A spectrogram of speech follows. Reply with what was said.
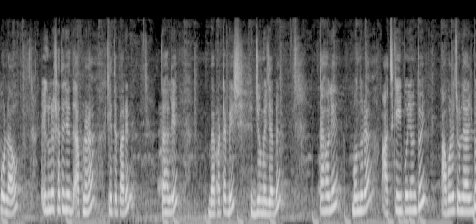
পোলাও এগুলোর সাথে যদি আপনারা খেতে পারেন, তাহলে ব্যাপারটা বেশ জমে যাবে। তাহলে বন্ধুরা, আজকে এই পর্যন্তই। আবারও চলে আসব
